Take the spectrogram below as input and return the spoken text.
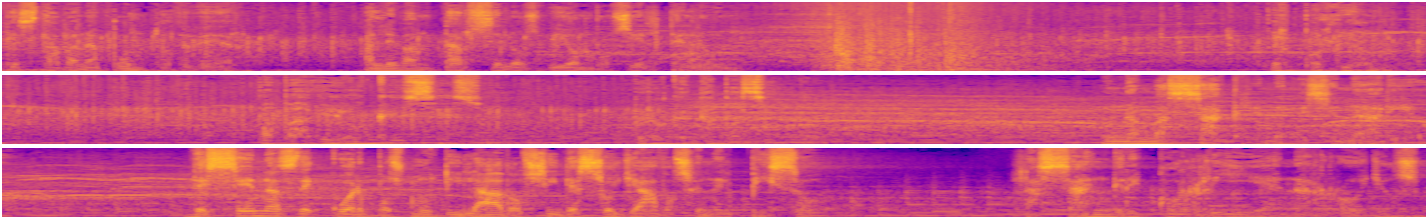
que estaban a punto de ver al levantarse los biombos y el telón. Pero por Dios. Papá Dios, ¿qué es eso? ¿Pero qué está pasando? Una masacre en el escenario. Decenas de cuerpos mutilados y desollados en el piso. La sangre corría en arroyos,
